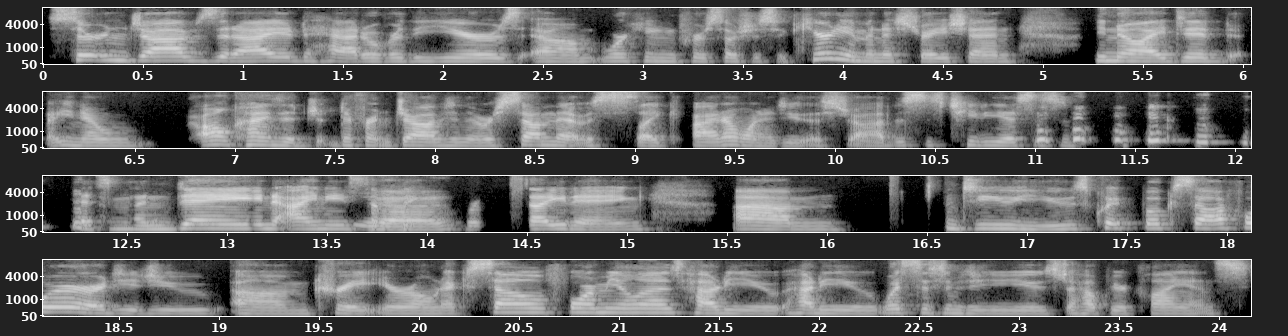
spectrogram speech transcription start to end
certain jobs that I had had over the years um, working for Social Security Administration. You know, I did, you know, all kinds of j- different jobs, and there were some that was like, I don't want to do this job. This is tedious. This is it's mundane. I need something yeah. exciting. Um, do you use QuickBooks software or did you um, create your own Excel formulas? How do you, how do you, what systems do you use to help your clients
